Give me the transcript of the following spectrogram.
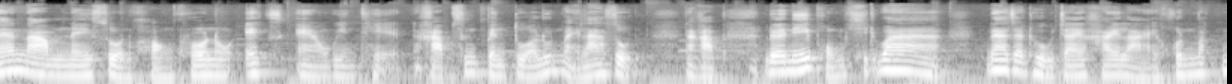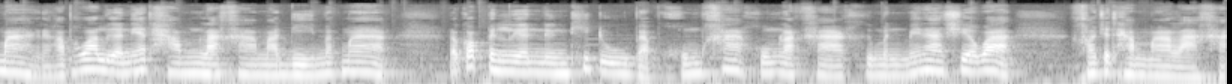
แนะนำในส่วนของ Chrono XL Vintage นะครับ ซึ่งเป็นตัวรุ่นใหม่ล่าสุดนะครับ เรือนนี้ผมคิดว่าน่าจะถูกใจใครหลายคนมาก ๆ นะครับ เพราะว่าเรือนนี้ทำราคามาดีมาก ๆ แล้วก็เป็นเรือนหนึ่งที่ดูแบบคุ้มค่าคุ้มราคา คือมันไม่น่าเชื่อว่าเขาจะทำมาราคา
